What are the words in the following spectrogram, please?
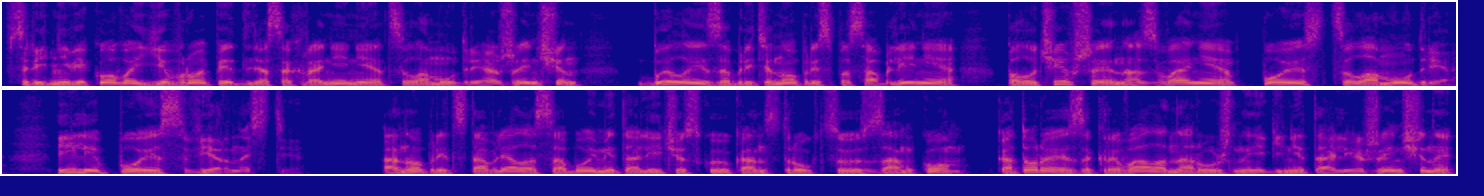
В средневековой Европе для сохранения целомудрия женщин было изобретено приспособление, получившее название «пояс целомудрия» или «пояс верности». Оно представляло собой металлическую конструкцию с замком, которая закрывала наружные гениталии женщины,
